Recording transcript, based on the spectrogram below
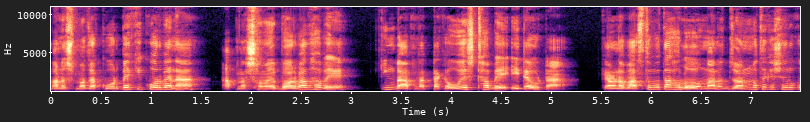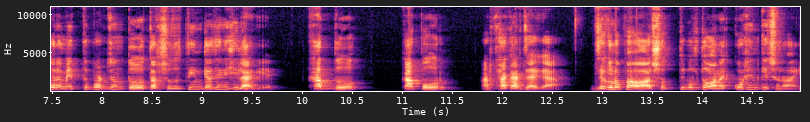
মানুষ মজা করবে কি করবে না? আপনার সময় বরবাদ হবে, কিংবা আপনার টাকা ওয়েস্ট হবে, এটা ওটা। কেননা বাস্তবতা হলো, মানুষ জন্ম থেকে শুরু করে মৃত্যু পর্যন্ত তার শুধু তিনটা জিনিসই লাগে। খাদ্য, কাপড়, আর থাকার জায়গা। যেগুলো পাওয়া সত্যি বলতে অনেক কঠিন কিছু নয়।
